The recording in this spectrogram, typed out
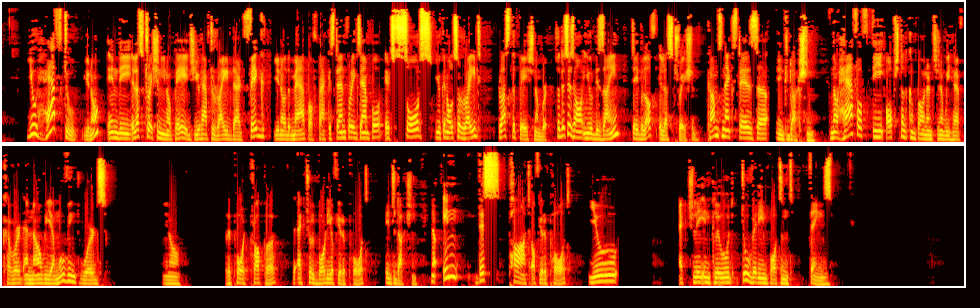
you have to, you know, in the illustration, you know, page, you have to write that fig, you know, the map of Pakistan, for example, its source, you can also write, plus the page number. So this is how you design table of illustration. Comes next is uh, introduction. Now half of the optional components, you know, we have covered and now we are moving towards, you know, report proper, the actual body of your report, introduction. Now in this part of your report, you actually include two very important things.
